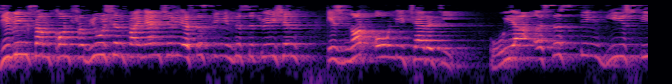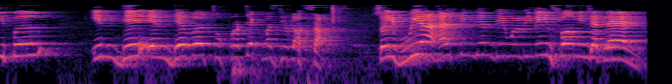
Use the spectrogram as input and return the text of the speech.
Giving some contribution, financially assisting in this situation is not only charity. We are assisting these people in their endeavor to protect Masjid al-Aqsa. So if we are helping them, they will remain firm in that land.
